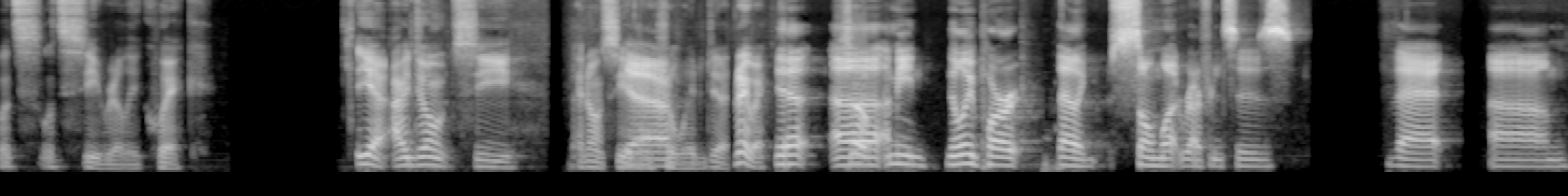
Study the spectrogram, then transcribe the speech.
let's let's see really quick yeah i don't see i don't see Yeah. an actual way to do it but anyway Yeah. Uh, So- I mean, the only part that like somewhat references that um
